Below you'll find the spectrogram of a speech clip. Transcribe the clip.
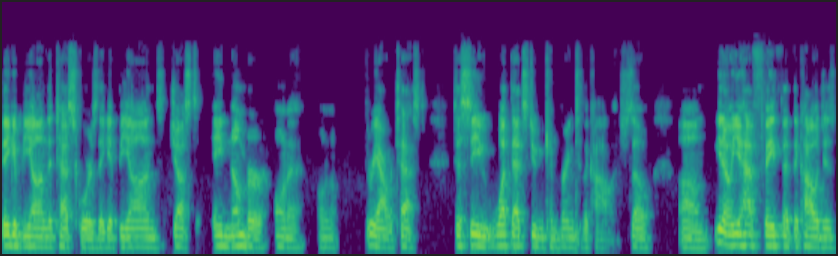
they get beyond the test scores. They get beyond just a number on a on a three hour test to see what that student can bring to the college. So um, you know, you have faith that the colleges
